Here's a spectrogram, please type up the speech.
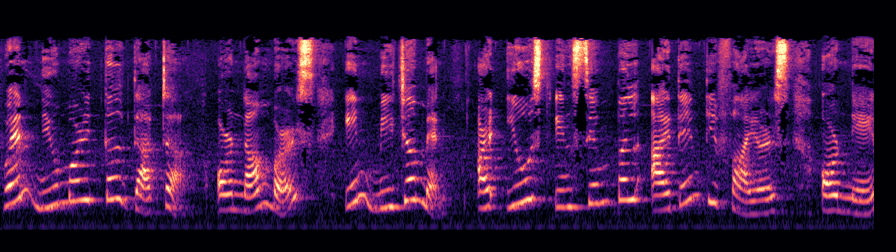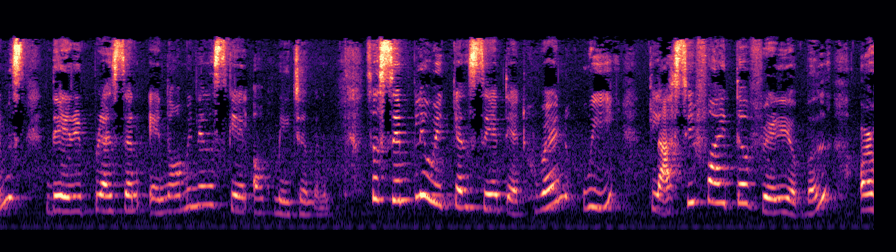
When numerical data or numbers in measurement are used in simple identifiers or names, they represent a nominal scale of measurement. So simply we can say that when we classify the variable or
